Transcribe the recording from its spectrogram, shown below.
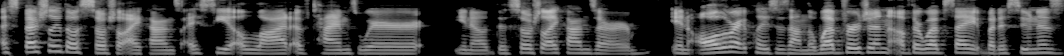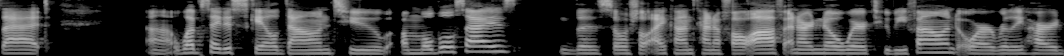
especially those social icons. I see a lot of times where you know the social icons are in all the right places on the web version of their website but as soon as that uh, website is scaled down to a mobile size the social icons kind of fall off and are nowhere to be found or are really hard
